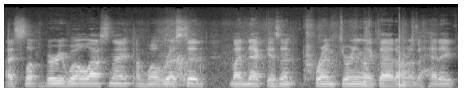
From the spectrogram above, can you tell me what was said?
I slept very well last night. I'm well rested. My neck isn't cramped or anything like that. I don't have a headache.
